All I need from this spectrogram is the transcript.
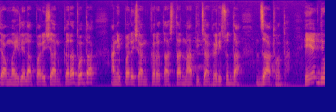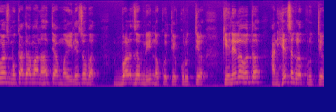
त्या महिलेला परेशान करत होता आणि परेशान करत असताना तिच्या घरीसुद्धा जात होता. एक दिवस मुकादामानं त्या महिलेसोबत बळजबरी नको ते कृत्य केलेलं होतं आणि हे सगळं कृत्य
